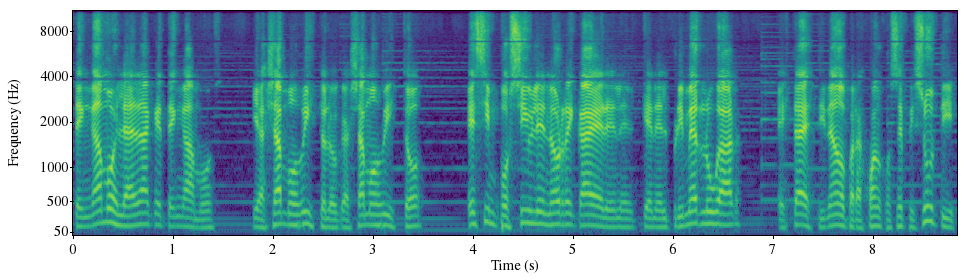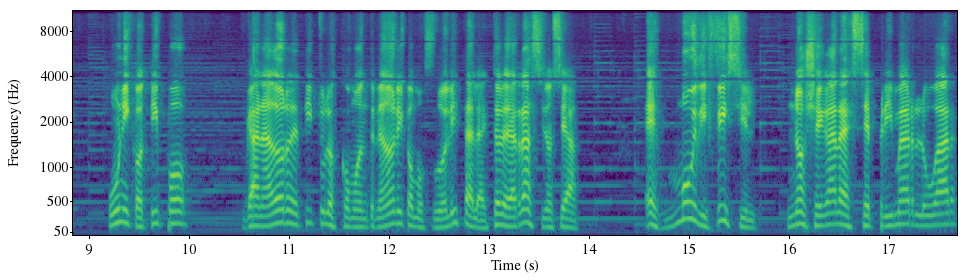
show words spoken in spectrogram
tengamos la edad que tengamos y hayamos visto lo que hayamos visto, es imposible no recaer en el que en el primer lugar está destinado para Juan José Pisuti, único tipo ganador de títulos como entrenador y como futbolista de la historia de Racing. O sea, es muy difícil no llegar a ese primer lugar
